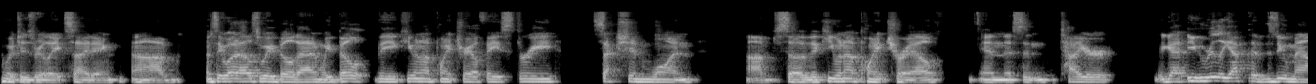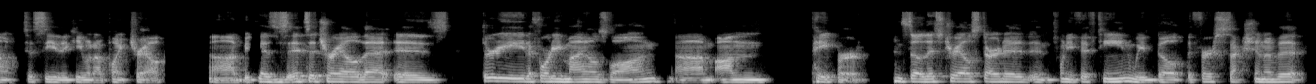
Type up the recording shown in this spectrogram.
which is really exciting. Um, let's see what else we built at, and we built the Keweenaw Point Trail Phase Three, Section One. Um, so the Keweenaw Point Trail and this entire you got you really have to zoom out to see the Keweenaw Point Trail uh, because it's a trail that is 30 to 40 miles long um, on paper. And so this trail started in 2015. We built the first section of it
